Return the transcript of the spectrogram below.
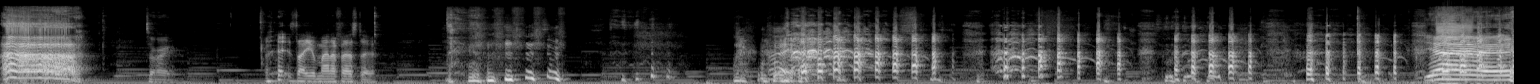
Ah! Sorry. Is that your manifesto? Yay!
